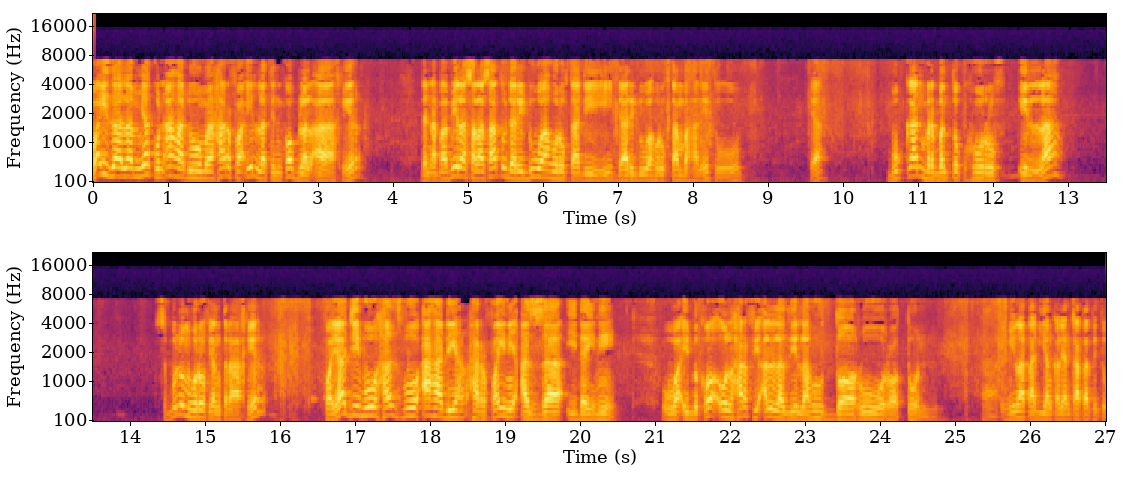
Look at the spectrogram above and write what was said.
Wa idza lam yakun ahaduhuma harfa illatin qoblal akhir. Dan apabila salah satu dari dua huruf tadi, dari dua huruf tambahan itu ya, bukan berbentuk huruf illa sebelum huruf yang terakhir fayajibu hazfu ahadi harfaini azzaidaini. Wa ibqa'ul harfi allazi lahu daruratun nah, inilah tadi yang kalian catat itu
